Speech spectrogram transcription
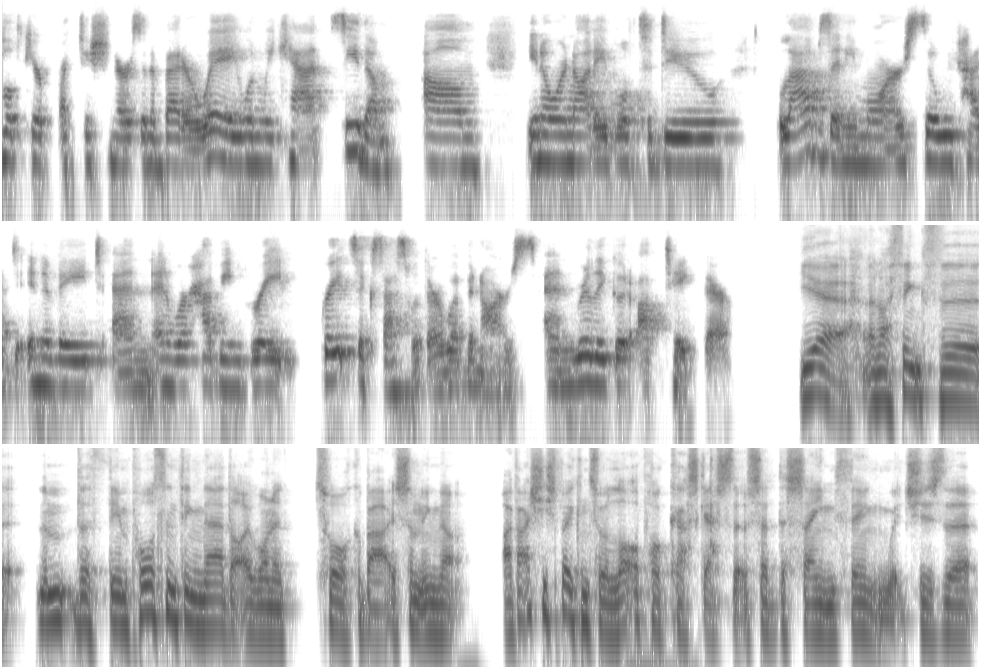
healthcare practitioners in a better way when we can't see them. Um, you know we're not able to do labs anymore so we've had to innovate and and we're having great great success with our webinars and really good uptake there. Yeah, and I think the, the the the important thing there that I want to talk about is something that I've actually spoken to a lot of podcast guests that have said the same thing, which is that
